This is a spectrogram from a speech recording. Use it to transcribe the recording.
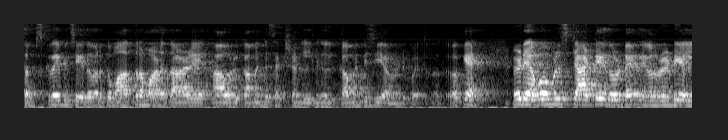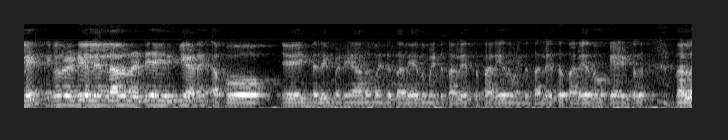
സബ്സ്ക്രൈബ് ചെയ്തവർക്ക് മാത്രമാണ് താഴെ ആ ഒരു കമന്റ് സെക്ഷനിൽ നിങ്ങൾ കമന്റ് ചെയ്യാൻ വേണ്ടി പറ്റുന്നത്. ഓക്കെ റെഡി അപ്പോൾ നമ്മൾ സ്റ്റാർട്ട് ചെയ്തോട്ടെ. നിങ്ങൾ റെഡി അല്ലേ? നിങ്ങൾ റെഡി അല്ലേ? എല്ലാവരും റെഡി ആയിരിക്കുകയാണ്. അപ്പോൾ ഇന്നലെയും മെനയാനും അതിന്റെ തലേന്നും അതിന്റെ തലേത്തെ തലേന്നും അതിന്റെ തലേത്തെ തലേന്നും ഒക്കെ ആയിട്ട് നല്ല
